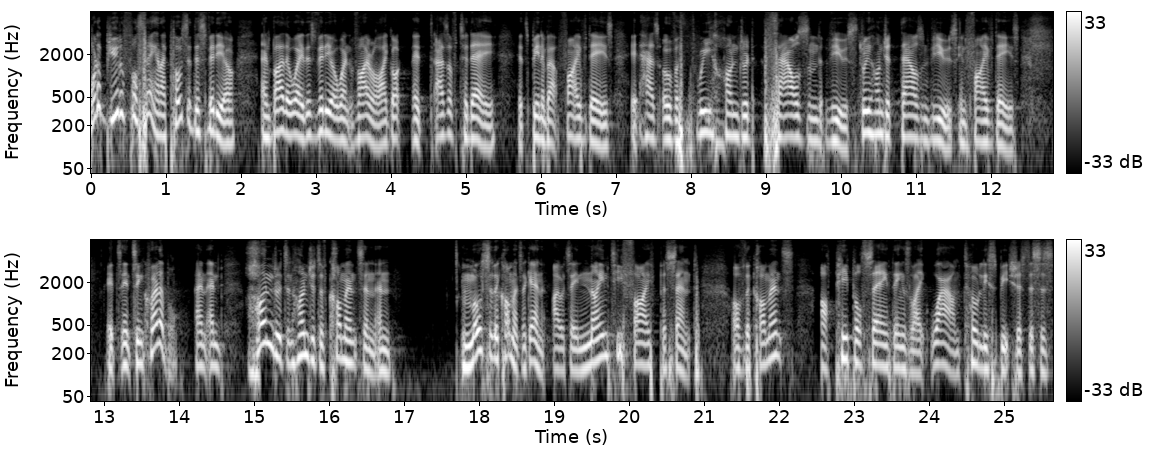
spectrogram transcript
What a beautiful thing. And I posted this video. And by the way, this video went viral. I got it as of today. It's been about five days. It has over 300,000 views. 300,000 views in five days. It's, it's incredible. And, and hundreds and hundreds of comments and, and most of the comments, again, I would say 95% of the comments are people saying things like, wow, I'm totally speechless. This is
